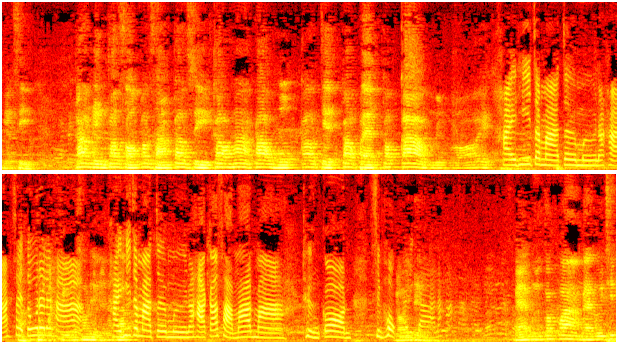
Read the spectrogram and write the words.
เรียงสี่เก้าหนึ่งเก้าสองเก้าสามเก้าสี่เก้าห้าเก้าหกเก้าเจ็ดเก้าแปดเก้าเก้าหนึ่งร้อย ใครที่จะมาเจอมือนะคะ ใส่ตู้ได้เลยค่ะเข้าได้เลยนะครับ ใครที่จะมาเจอมือนะคะ ก็สามารถมาถึงก่อน 16นาฬิกานะคะ แบมือก็กว้าง แบมือชิด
